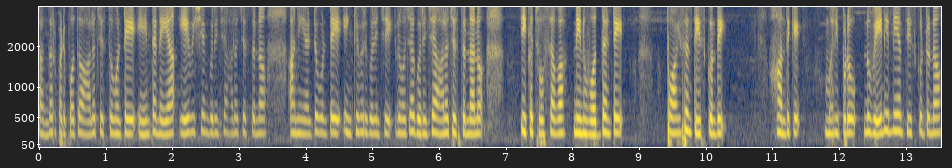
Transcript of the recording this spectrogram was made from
కంగారు పడిపోతూ ఆలోచిస్తూ ఉంటే ఏంటనయ్యా ఏ విషయం గురించి ఆలోచిస్తున్నావు? అని అంటూ ఉంటే ఇంకెవరి గురించి? రోజా గురించి ఆలోచిస్తున్నాను. ఇక చూసావా? నేను వద్దంటే పాయిజన్ తీసుకుంది. అందుకే మరి ఇప్పుడు నువ్వే నిర్ణయం తీసుకుంటున్నావు?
